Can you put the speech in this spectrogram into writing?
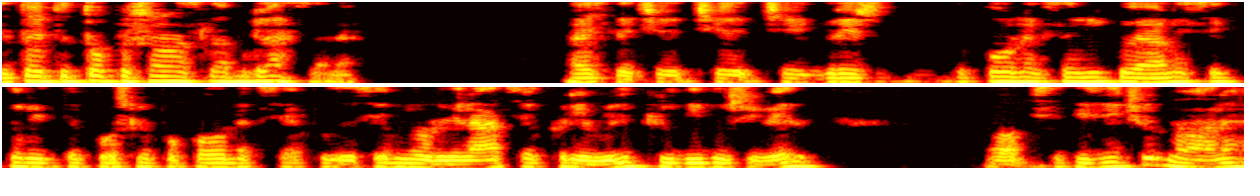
zato je tudi to prišlo na slab glas. Veste, če, če, če greš do polnega zdravnika v javni sektor in te pošle popolne vse po zasebno ordinacijo, kar je veliko ljudi doživel, uh, se ti zdi čudno, ne?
